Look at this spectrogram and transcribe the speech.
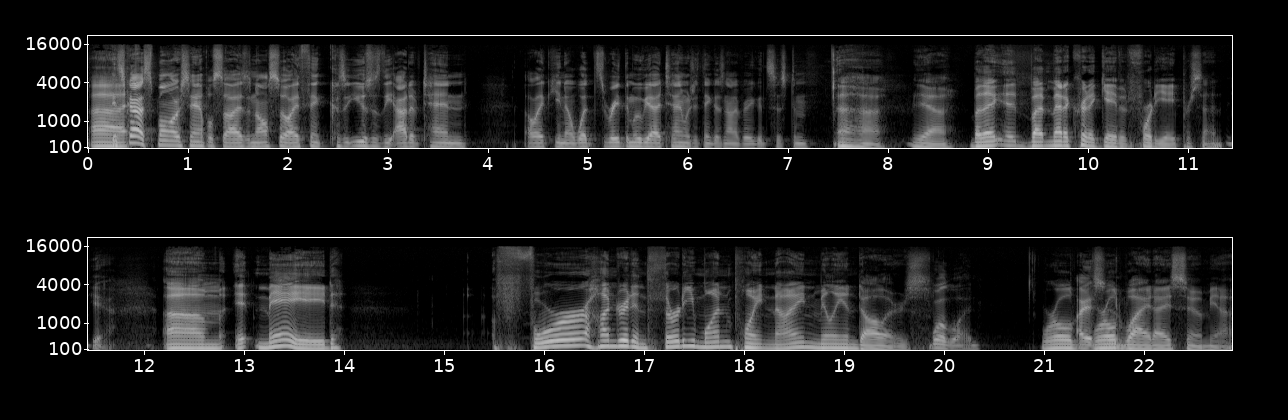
Uh, it's got a smaller sample size, and also I think because it uses the out of ten, like you know, what's rate the movie out of ten, which I think is not a very good system. uh yeah, but they, it, but Metacritic gave it forty eight percent. Yeah, Um, it made four hundred and thirty-one point nine million dollars worldwide. world I worldwide. I assume, yeah.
